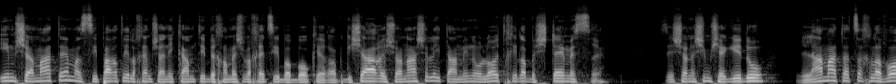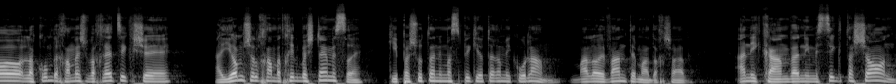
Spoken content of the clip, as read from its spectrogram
אם שמעתם, אז סיפרתי לכם שאני קמתי בחמש וחצי בבוקר. הפגישה הראשונה שלי, תאמינו, לא התחילה ב-12. אז יש אנשים שיגידו, למה אתה צריך לבוא, לקום בחמש וחצי כשהיום שלך מתחיל ב-12? כי פשוט אני מספיק יותר מכולם. מה לא הבנתם עד עכשיו? אני קם ואני משיג את השעון.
